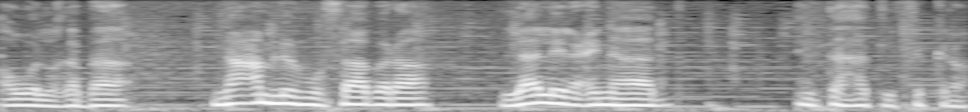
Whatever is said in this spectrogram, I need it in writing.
أو الغباء. نعم للمثابرة لا للعناد. انتهت الفكرة.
